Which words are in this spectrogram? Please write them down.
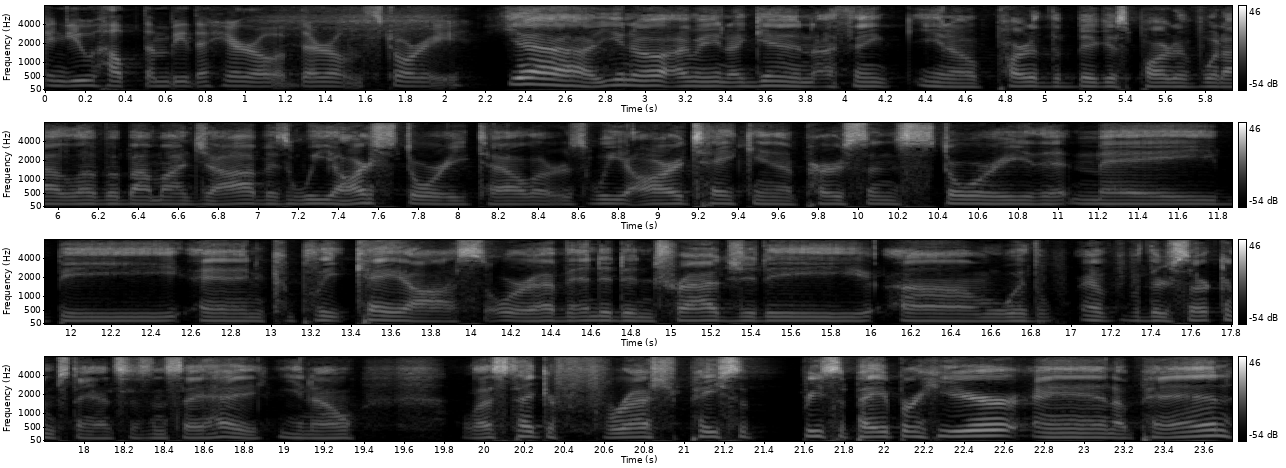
and you help them be the hero of their own story. Yeah, you know, I mean, again, I think, you know, part of the biggest part of what I love about my job is we are storytellers. We are taking a person's story that may be in complete chaos or have ended in tragedy um, with, with their circumstances and say, hey, you know, let's take a fresh piece of piece of paper here and a pen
